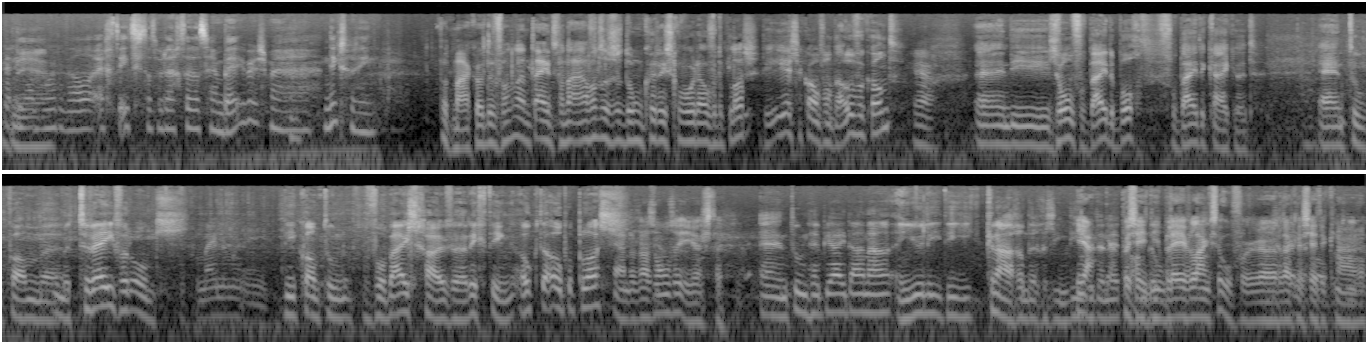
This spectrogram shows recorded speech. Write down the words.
Ja, ja, we hoorden wel echt iets dat we dachten dat zijn bevers, maar niks gezien. Wat maken we ervan aan het eind van de avond als het donker is geworden over de plas? Die eerste kwam van de overkant. Ja. En die zon voorbij de bocht, voorbij de kijkhut. En toen kwam uh, nummer twee voor ons. Voor mij nummer één. Die kwam toen voorbij schuiven richting ook de open plas. Ja, dat was onze eerste. En toen heb jij daarna en jullie die knagende gezien. Die ja, er net precies. Die bleven langs de oever uh, lekker zitten knagen.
